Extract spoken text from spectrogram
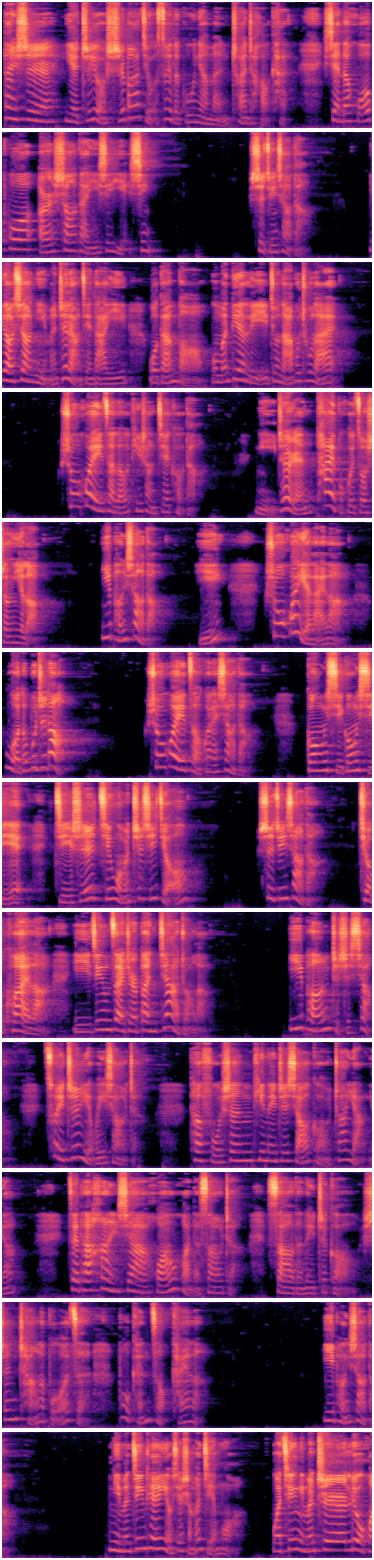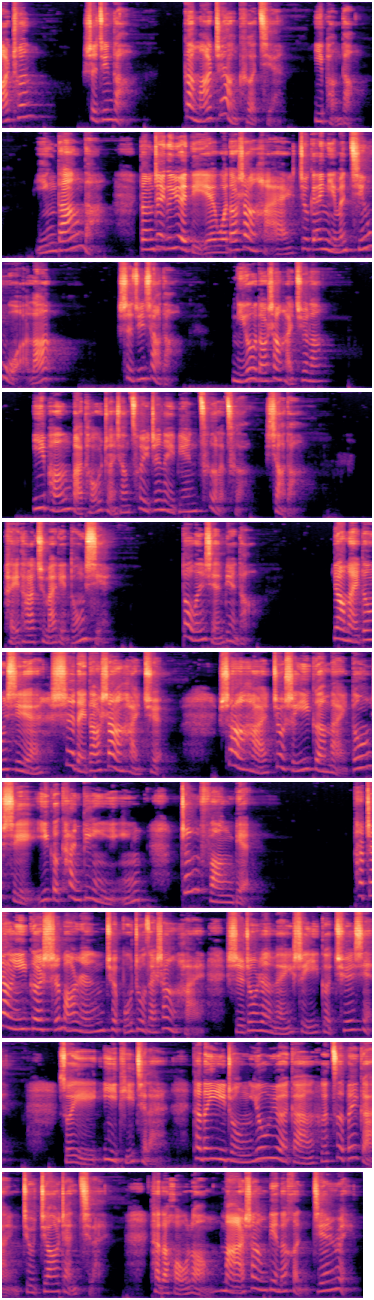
但是也只有十八九岁的姑娘们穿着好看，显得活泼而稍带一些野性。世君笑道：“要像你们这两件大衣，我敢保我们店里就拿不出来。”淑慧在楼梯上接口道：“你这人太不会做生意了。”一鹏笑道：“咦，淑慧也来了，我都不知道。”淑慧走过来笑道。恭喜恭喜！几时请我们吃喜酒？世君笑道：“就快了，已经在这儿办嫁妆了。”一鹏只是笑，翠芝也微笑着。她俯身替那只小狗抓痒痒，在他汗下缓缓地搔着，搔的那只狗伸长了脖子，不肯走开了。一鹏笑道：“你们今天有些什么节目？我请你们吃六华春。”世君道：“干嘛这样客气？”一鹏道：“应当的。等这个月底我到上海，就该你们请我了。”世君笑道：“你又到上海去了？”一鹏把头转向翠芝那边，侧了侧，笑道：“陪他去买点东西。”窦文贤便道：“要买东西是得到上海去，上海就是一个买东西，一个看电影，真方便。”他这样一个时髦人，却不住在上海，始终认为是一个缺陷，所以一提起来，他的一种优越感和自卑感就交战起来，他的喉咙马上变得很尖锐。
